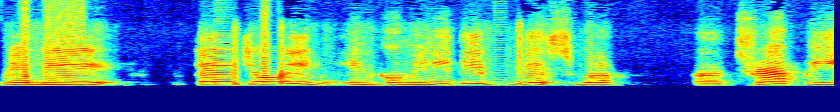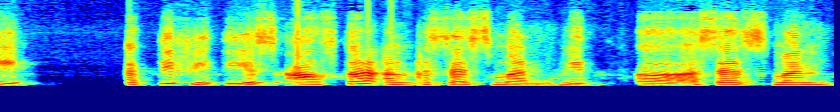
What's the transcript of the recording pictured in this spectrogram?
maybe can join in community-based work uh, therapy activities after an assessment with assessment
